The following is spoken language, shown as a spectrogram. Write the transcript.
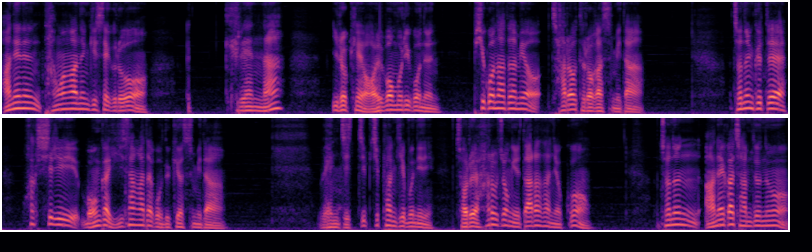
아내는 당황하는 기색으로, 그랬나? 이렇게 얼버무리고는 피곤하다며 자러 들어갔습니다. 저는 그때 확실히 뭔가 이상하다고 느꼈습니다. 왠지 찝찝한 기분이 저를 하루 종일 따라다녔고, 저는 아내가 잠든 후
